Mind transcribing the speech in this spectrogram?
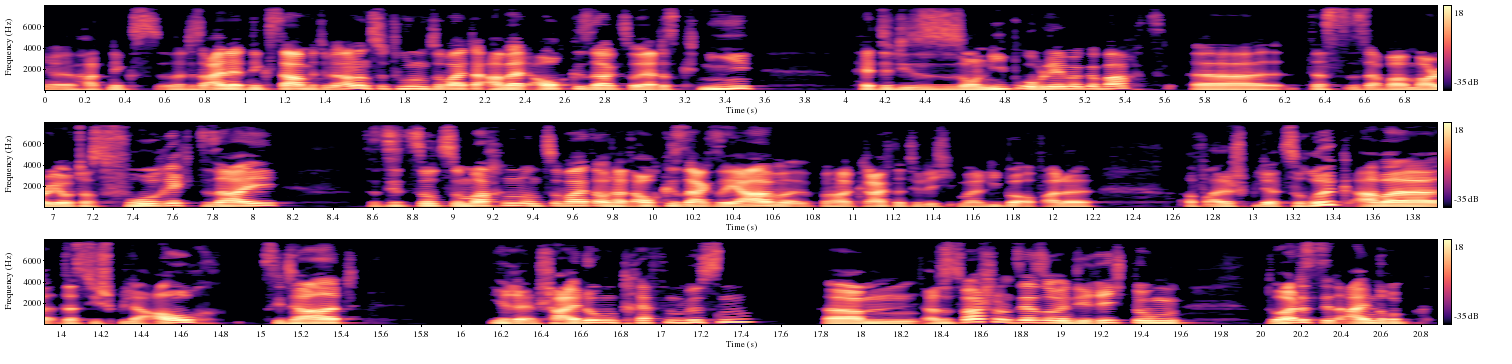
hat nichts, das eine hat nichts da mit dem anderen zu tun und so weiter, aber er hat auch gesagt, so ja, das Knie hätte diese Saison nie Probleme gemacht, äh, dass es aber Mariotas Vorrecht sei, das jetzt so zu machen und so weiter. Und hat auch gesagt, so ja, man greift natürlich immer lieber auf alle, auf alle Spieler zurück, aber dass die Spieler auch, Zitat, ihre Entscheidungen treffen müssen. Ähm, also es war schon sehr so in die Richtung, du hattest den Eindruck,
